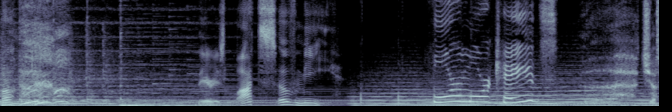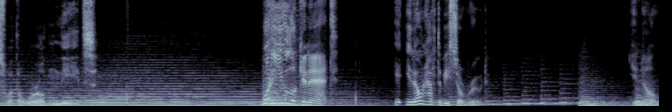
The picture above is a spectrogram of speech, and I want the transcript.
There is lots of me. Four more Cades? Uh, just what the world needs. What are you looking at? Y- you don't have to be so rude. You know,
